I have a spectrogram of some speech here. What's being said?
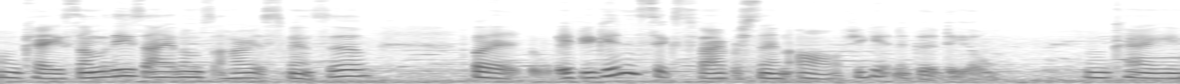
okay some of these items are expensive but if you're getting 65% off you're getting a good deal. Okay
